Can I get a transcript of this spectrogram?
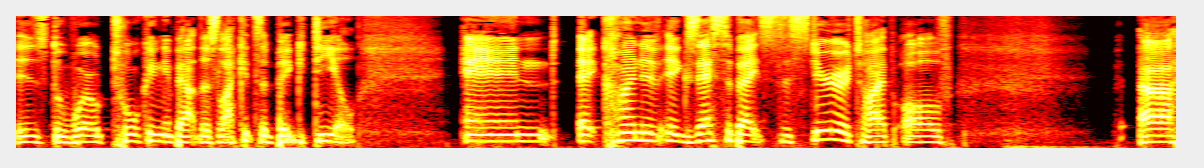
is the world talking about this like it's a big deal? And it kind of exacerbates the stereotype of uh,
